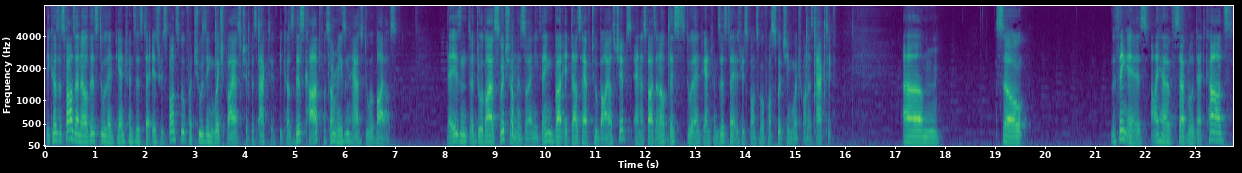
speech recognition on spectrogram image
Because as far as I know, this dual NPN transistor is responsible for choosing which BIOS chip is active, because this card, for some reason, has dual BIOS. There isn't a dual BIOS switch on this or anything, but it does have two BIOS chips, and as far as I know, this dual NPN transistor is responsible for switching which one is active. Um, so, the thing is, I have several dead cards,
